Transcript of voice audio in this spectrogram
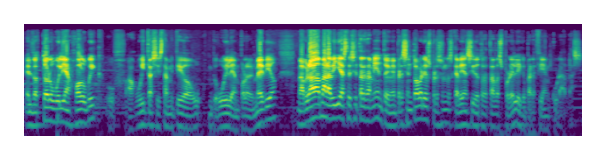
El doctor William Holwick, uff, agüita si está metido William por el medio, me hablaba maravillas de ese tratamiento y me presentó a varias personas que habían sido tratadas por él y que parecían curadas.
